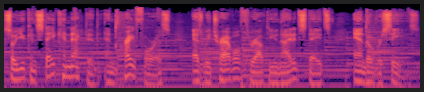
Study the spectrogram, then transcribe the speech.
so you can stay connected and pray for us as we travel throughout the United States and overseas.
